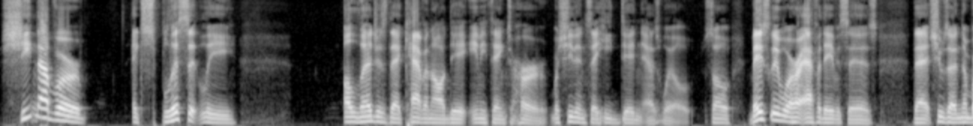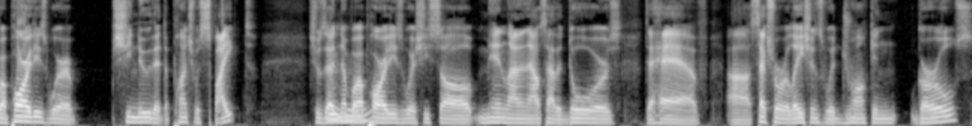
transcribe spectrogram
She never explicitly alleges that Kavanaugh did anything to her, but she didn't say he didn't as well. So basically, what her affidavit says that she was at a number of parties where she knew that the punch was spiked. She was at a number of mm-hmm. parties where she saw men lining outside the doors to have uh, sexual relations with drunken girls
